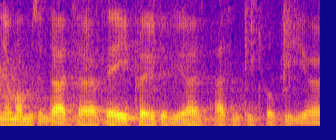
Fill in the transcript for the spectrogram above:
And your mums and dads are very proud of you, as, as indeed will be your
